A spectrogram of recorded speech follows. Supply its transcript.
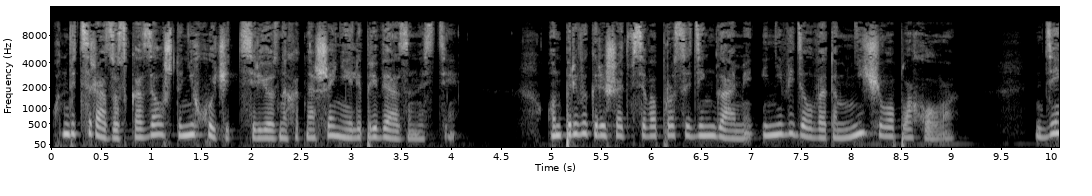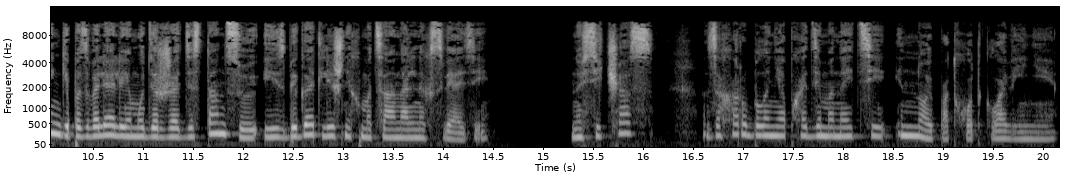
Он ведь сразу сказал, что не хочет серьезных отношений или привязанности, он привык решать все вопросы деньгами и не видел в этом ничего плохого. Деньги позволяли ему держать дистанцию и избегать лишних эмоциональных связей. Но сейчас Захару было необходимо найти иной подход к Лавинии,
